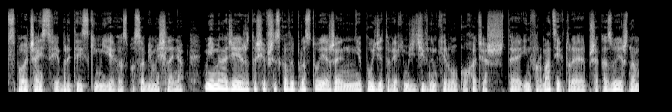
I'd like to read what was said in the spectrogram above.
społeczeństwie brytyjskim i jego sposobie myślenia. Miejmy nadzieję, że to się wszystko wyprostuje, że nie pójdzie to w jakimś dziwnym kierunku, chociaż te informacje, które przekazujesz nam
